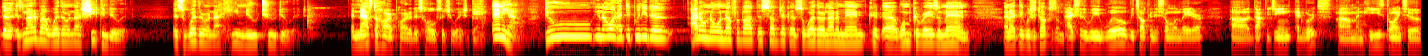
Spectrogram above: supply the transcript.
the, it's not about whether or not she can do it. It's whether or not he knew to do it. And that's the hard part of this whole situation. Anyhow, do you know what? I think we need to I don't know enough about this subject as to whether or not a man could a woman could raise a man. And I think we should talk to someone. actually, we will be talking to someone later, uh, Dr. Gene Edwards, um, and he's going to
